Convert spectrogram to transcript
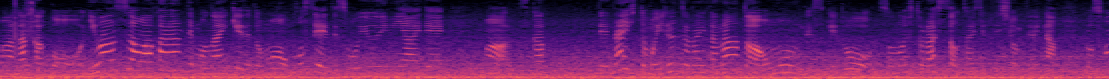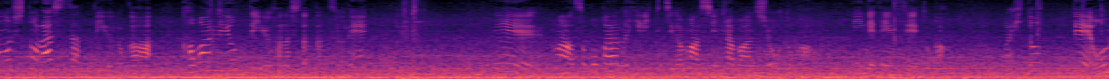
まあなんかこうニュアンスは分からんでもないけれども個性ってそういう意味合いでまあ使ってでない人もいるんじゃないかなとは思うんですけどその人らしさを大切にしようみたいなその人らしさっていうのが変わるよっていう話だったんですよね。でまあそこからの切り口がまあ神羅万象とか輪廻転生とか、まあ、人って同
